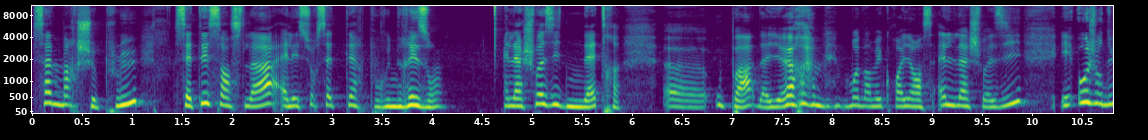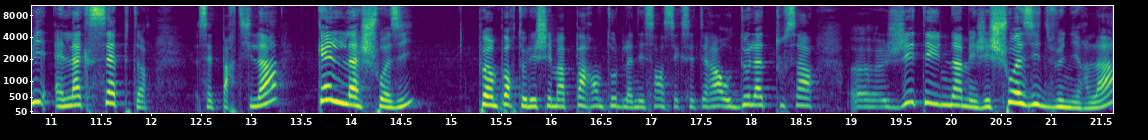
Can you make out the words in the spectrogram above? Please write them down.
ça ne marche plus. Cette essence-là, elle est sur cette terre pour une raison. Elle a choisi de naître, euh, ou pas d'ailleurs, mais moi dans mes croyances, elle l'a choisi. Et aujourd'hui, elle accepte cette partie-là, qu'elle l'a choisie, peu importe les schémas parentaux de la naissance, etc. Au-delà de tout ça, euh, j'étais une âme et j'ai choisi de venir là,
